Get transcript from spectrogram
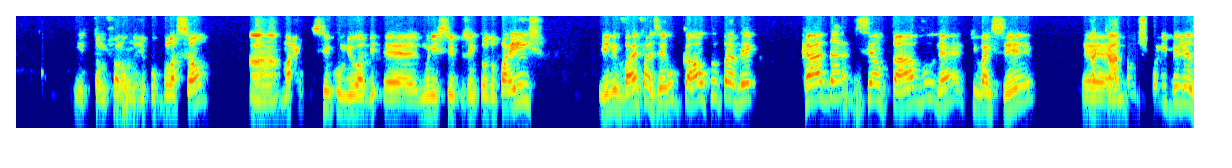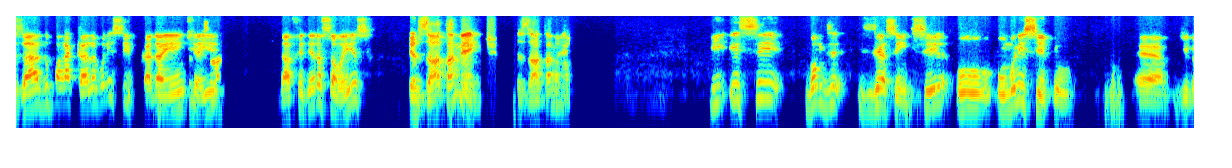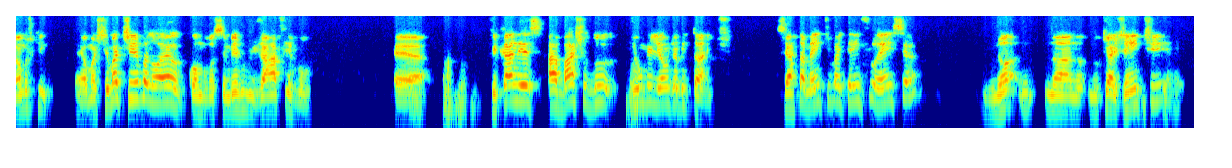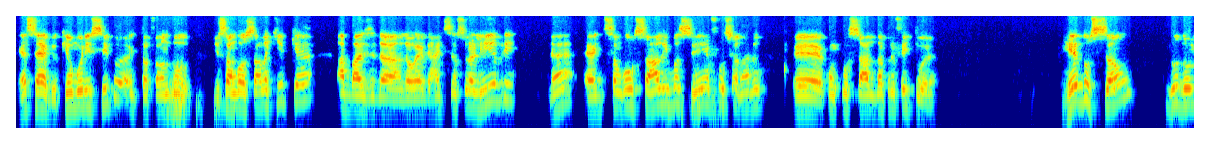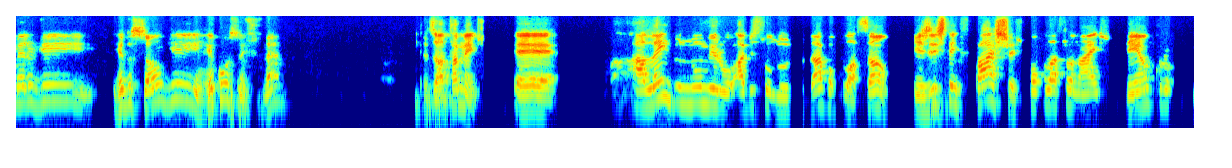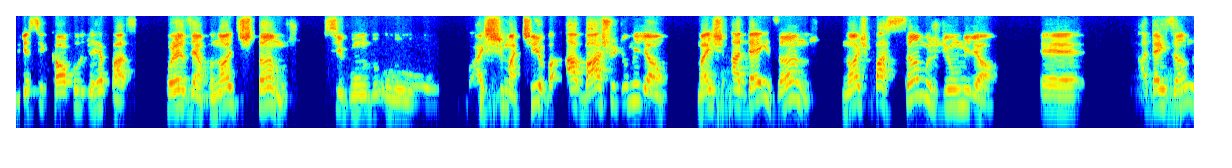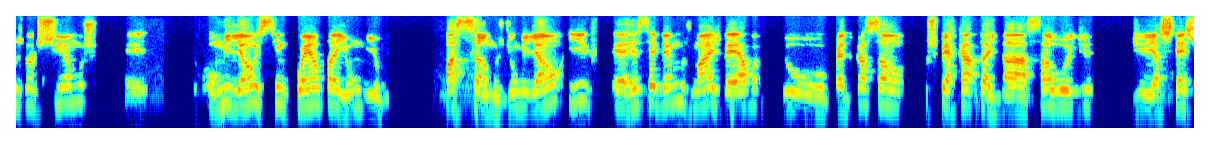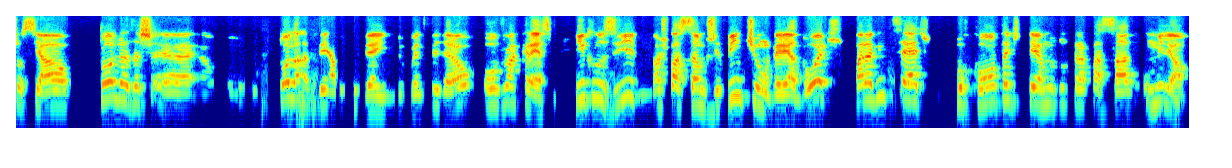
estamos falando de população, uhum. mais de 5 mil é, municípios em todo o país, ele vai fazer um cálculo para ver cada centavo né, que vai ser é, cada... disponibilizado para cada município, cada ente aí da federação, é isso? Exatamente, exatamente. E, e se, vamos dizer, dizer, assim, se o, o município, é, digamos que é uma estimativa, não é? Como você mesmo já afirmou, é, ficar nesse, abaixo do, de um milhão de habitantes, certamente vai ter influência no, no, no que a gente recebe. O que o município, estou falando do, de São Gonçalo aqui, porque é a base da, da Web Rádio Censura Livre, né, é de São Gonçalo e você é funcionário é, concursado da prefeitura. Redução do número de redução de recursos, né? Exatamente é, além do número absoluto da população, existem faixas populacionais dentro desse cálculo de repasse. Por exemplo, nós estamos, segundo o, a estimativa, abaixo de um milhão, mas há 10 anos nós passamos de um milhão. É, há 10 anos nós tínhamos é, 1 milhão e 51 mil passamos de um milhão e é, recebemos mais verba para educação, os per capita da saúde, de assistência social, todas as, é, toda a verba que vem do governo federal, houve um acréscimo. Inclusive, nós passamos de 21 vereadores para 27, por conta de termos ultrapassado um milhão.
